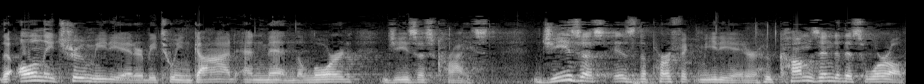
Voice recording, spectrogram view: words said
the only true mediator between God and men, the Lord Jesus Christ. Jesus is the perfect mediator who comes into this world,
